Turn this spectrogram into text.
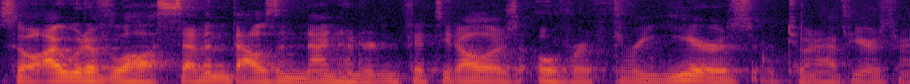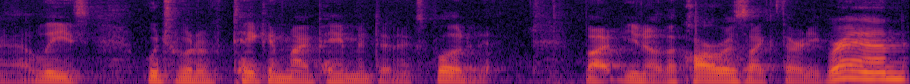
So I would have lost seven thousand nine hundred and fifty dollars over three years or two and a half years during that lease, which would have taken my payment and exploded it. But you know, the car was like thirty grand,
